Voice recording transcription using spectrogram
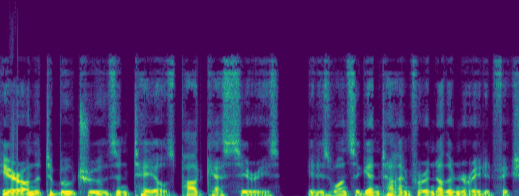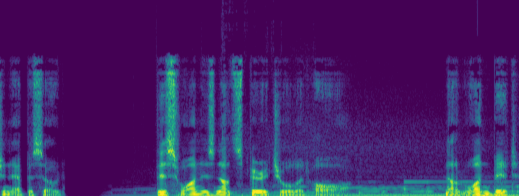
Here on the Taboo Truths and Tales podcast series, it is once again time for another narrated fiction episode. This one is not spiritual at all. Not one bit.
